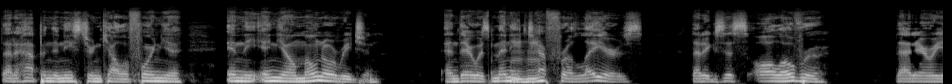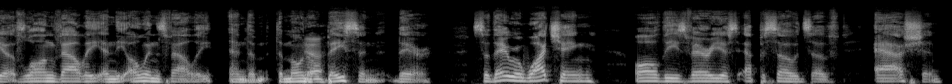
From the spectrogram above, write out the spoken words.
that happened in Eastern California in the Inyo Mono region, and there was many Mhm. tephra layers that exists all over that area of Long Valley and the Owens Valley and the the Mono Yeah. Basin there. So they were watching all these various episodes of ash and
